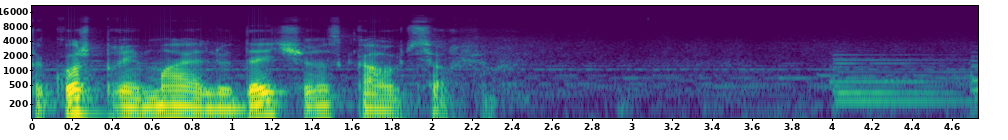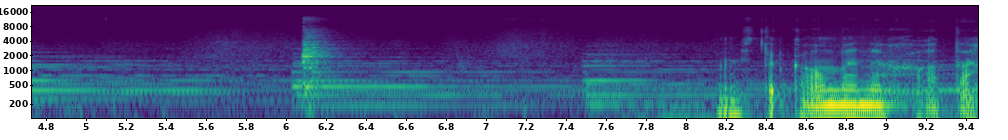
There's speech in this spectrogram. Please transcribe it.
також приймає людей через Couchsurfing. Ось така у мене хата.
